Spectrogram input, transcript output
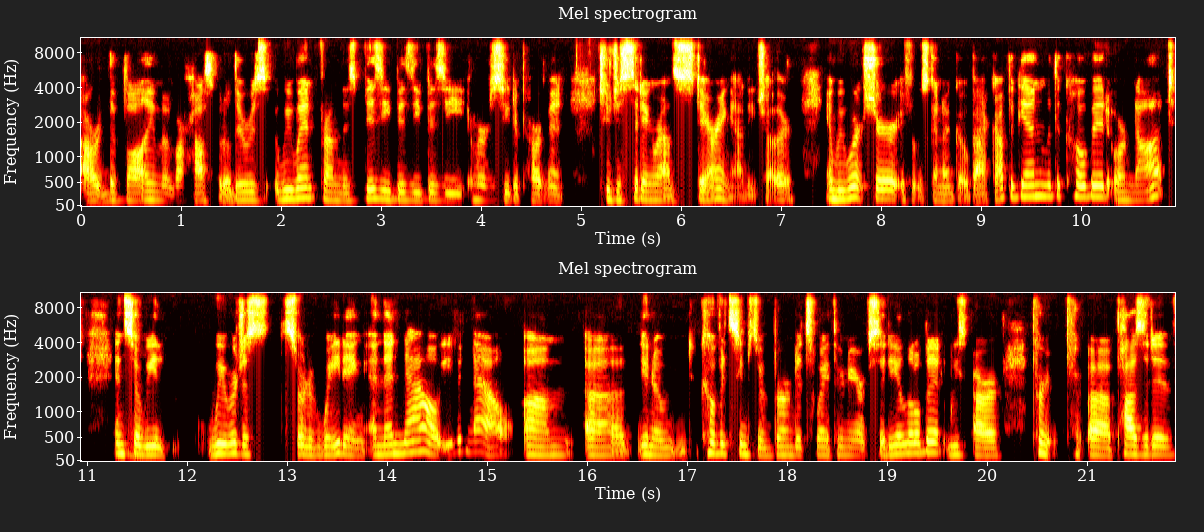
our the volume of our hospital there was we went from this busy busy busy emergency department to just sitting around staring at each other and we weren't sure if it was going to go back up again with the covid or not and so we we were just sort of waiting and then now even now um uh you know covid seems to have burned its way through new york city a little bit we are per, per- uh, positive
